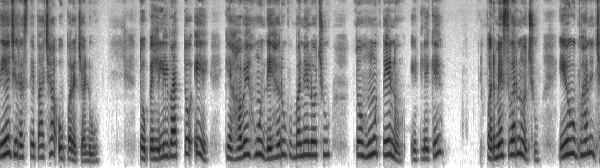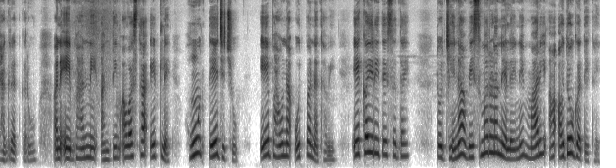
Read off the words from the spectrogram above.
તે જ રસ્તે પાછા ઉપર ચડવું તો પહેલી વાત તો એ કે હવે હું દેહરૂપ બનેલો છું તો હું તેનો, એટલે કે પરમેશ્વરનો છું એવું ભાન જાગ્રત કરવું. અને એ ભાનની અંતિમ અવસ્થા એટલે હું તે જ છું, એ ભાવના ઉત્પન્ન થવી. એ કઈ રીતે સદાય તો જેના વિસ્મરણને લઈને મારી આ અધોગતિ થઈ,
